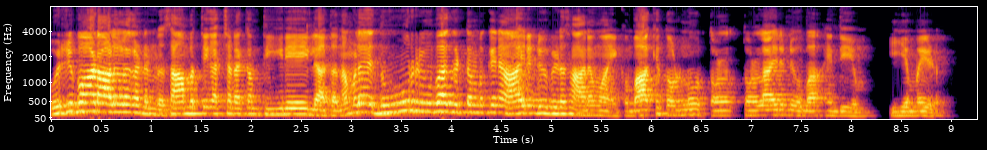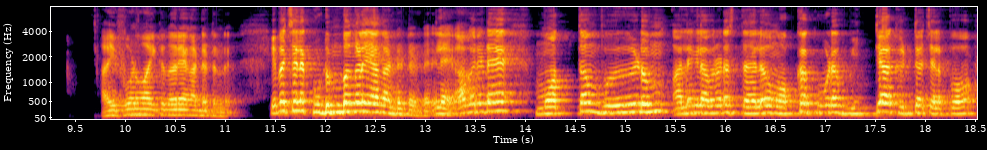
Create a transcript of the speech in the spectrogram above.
ഒരുപാട് ആളുകളെ കണ്ടിട്ടുണ്ട്. സാമ്പത്തിക അച്ചടക്കം തീരെ ഇല്ലാത്ത. നമ്മൾ നൂറ് രൂപ കിട്ടുമ്പോഴേക്കും ആയിരം രൂപയുടെ സാധനം വാങ്ങിക്കും. ബാക്കി തൊണ്ണൂറ് തൊള്ളായിരം രൂപ എന്ത് ചെയ്യും? ഇ എം ഐ ഇടും. ഐഫോൺ വാങ്ങിക്കുന്നവരെ ഞാൻ കണ്ടിട്ടുണ്ട്. ഇപ്പൊ ചില കുടുംബങ്ങളെ ഞാൻ കണ്ടിട്ടുണ്ട് അല്ലെ അവരുടെ മൊത്തം വീടും അല്ലെങ്കിൽ അവരുടെ സ്ഥലവും ഒക്കെ കൂടെ വിറ്റാ കിട്ടുക ചിലപ്പോ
